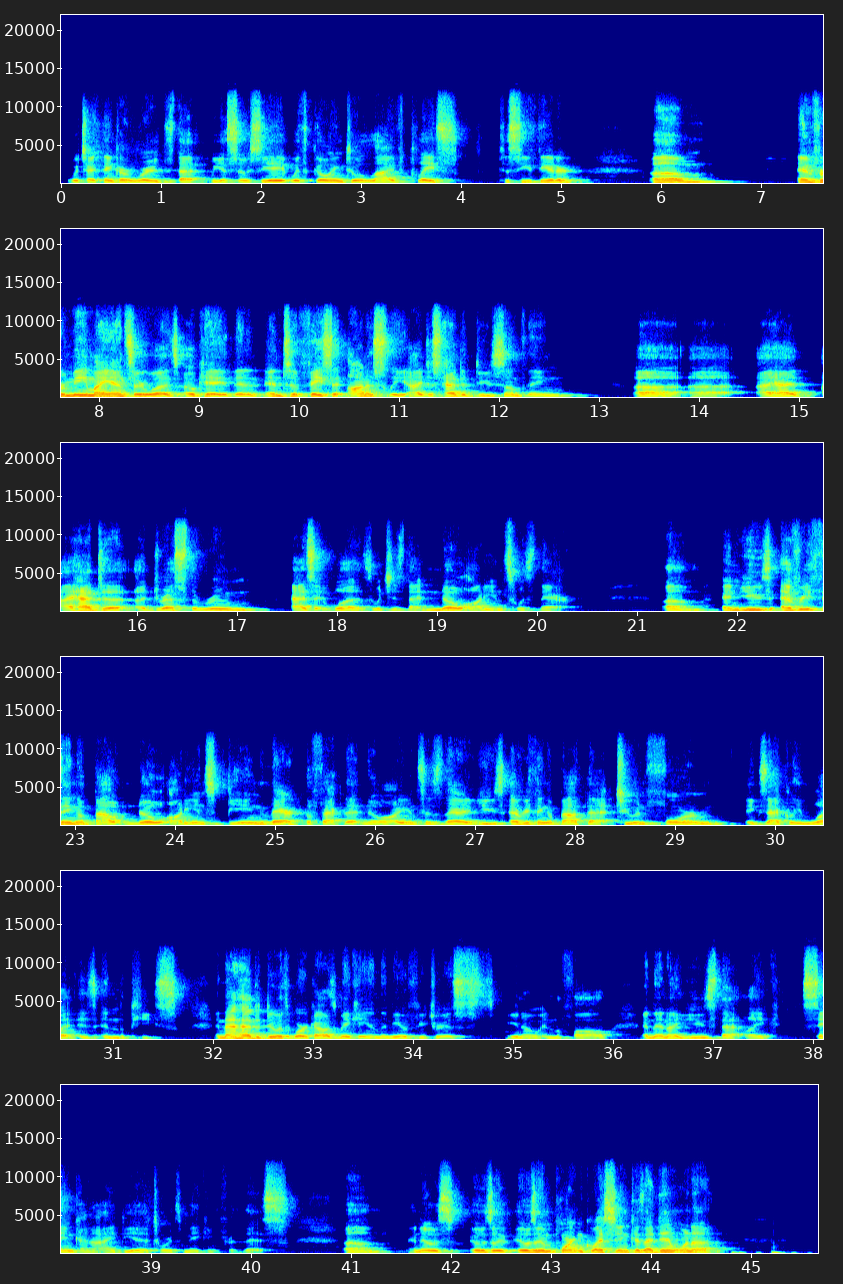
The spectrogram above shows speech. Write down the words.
Which I think are words that we associate with going to a live place to see theater. Um, and for me, my answer was okay, then, and to face it honestly, I just had to do something. Uh, uh, I had I had to address the room as it was, which is that no audience was there, um, and use everything about no audience being there, the fact that no audience is there, use everything about that to inform exactly what is in the piece. And that had to do with work I was making in the neo-futurists, you know, in the fall. And then I used that like same kind of idea towards making for this. Um, and it was it was a it was an important question because I didn't want to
